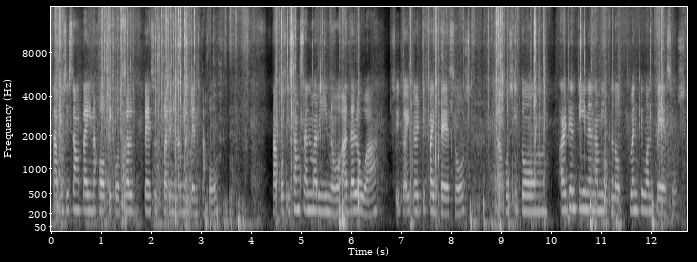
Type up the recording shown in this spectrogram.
Tapos isang Thai na coffee ko, 12 pesos pa rin lang yung benta ko. Tapos isang San Marino, ah, dalawa. So ito ay 35 pesos. Tapos itong Argentina na meatloaf, 21 pesos.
